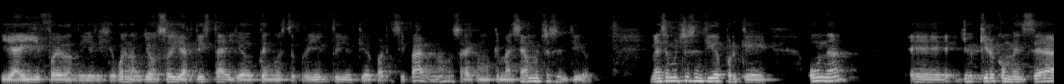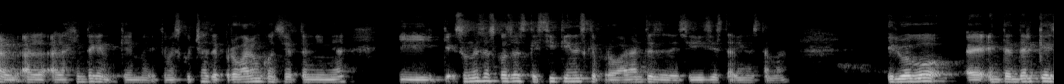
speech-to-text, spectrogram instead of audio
Y ahí fue donde yo dije, bueno, yo soy artista y yo tengo este proyecto y yo quiero participar, ¿no? O sea, como que me hacía mucho sentido. Me hace mucho sentido porque, una, eh, yo quiero convencer a, la gente que, me, que, me, escucha de probar un concierto en línea y que son esas cosas que sí tienes que probar antes de decidir si está bien o está mal. Y luego eh, entender que,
